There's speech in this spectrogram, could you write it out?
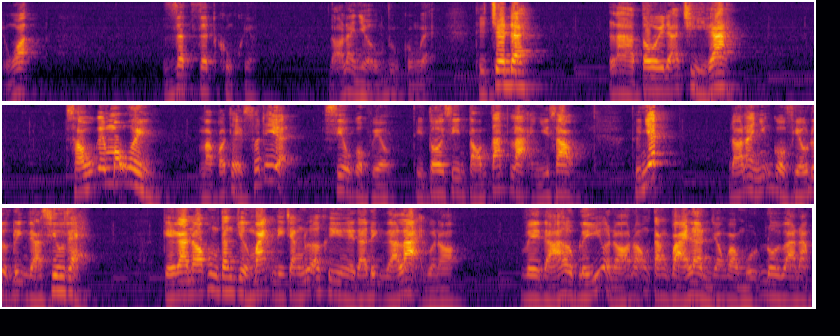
Đúng không ạ? Rất rất khủng khiếp. Đó là nhiều ứng dụng công nghệ. Thì trên đây là tôi đã chỉ ra 6 cái mẫu hình mà có thể xuất hiện siêu cổ phiếu thì tôi xin tóm tắt lại như sau. Thứ nhất, đó là những cổ phiếu được định giá siêu rẻ. Kể cả nó không tăng trưởng mạnh đi chăng nữa khi người ta định giá lại của nó về giá hợp lý của nó nó cũng tăng vài lần trong vòng một đôi ba năm.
